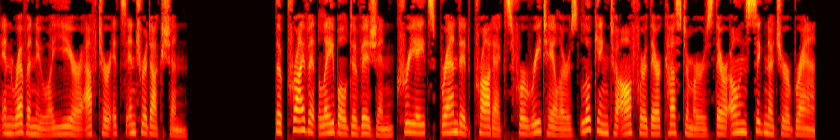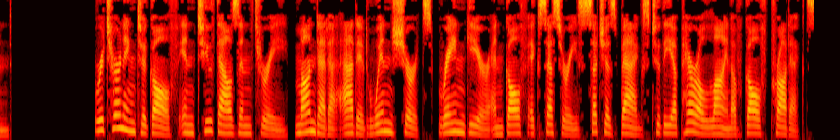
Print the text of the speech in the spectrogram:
in revenue a year after its introduction. The private label division creates branded products for retailers looking to offer their customers their own signature brand. Returning to golf in 2003, Mondetta added wind shirts, rain gear and golf accessories such as bags to the apparel line of golf products.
